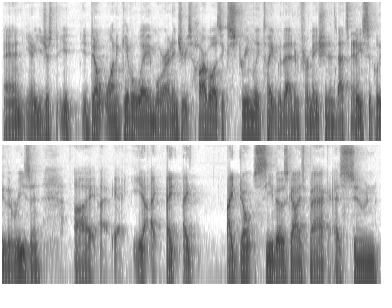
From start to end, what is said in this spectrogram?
And you know, you just you, you don't want to give away more on injuries. Harbaugh is extremely tight with that information, and that's yeah. basically the reason. I, I you know, I, I I don't see those guys back as soon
